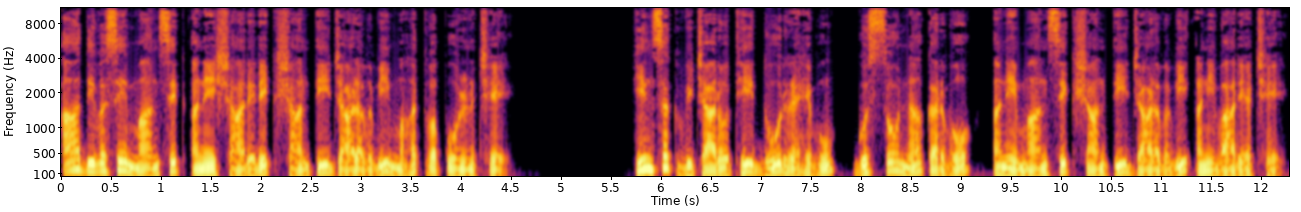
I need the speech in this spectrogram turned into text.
આ દિવસે માનસિક અને શારીરિક શાંતિ જાળવવી મહત્વપૂર્ણ છે. હિંસક વિચારોથી દૂર રહેવું, ગુસ્સો ન કરવો અને માનસિક શાંતિ જાળવવી અનિવાર્ય છે.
